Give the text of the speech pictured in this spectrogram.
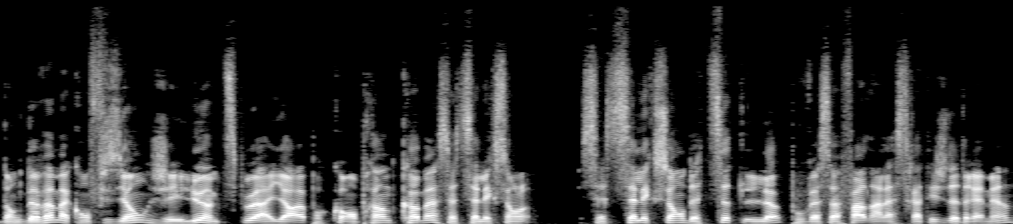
Donc devant ma confusion, j'ai lu un petit peu ailleurs pour comprendre comment cette sélection, cette sélection de titres-là pouvait se faire dans la stratégie de Dremen.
